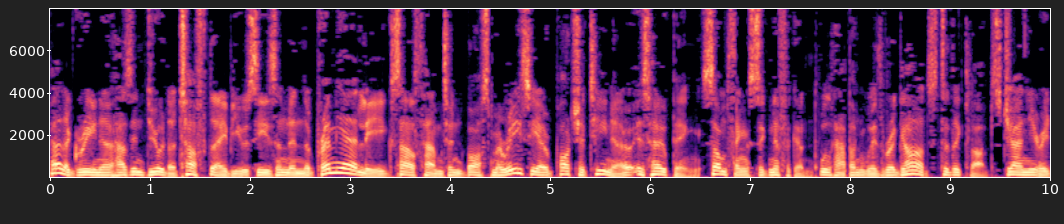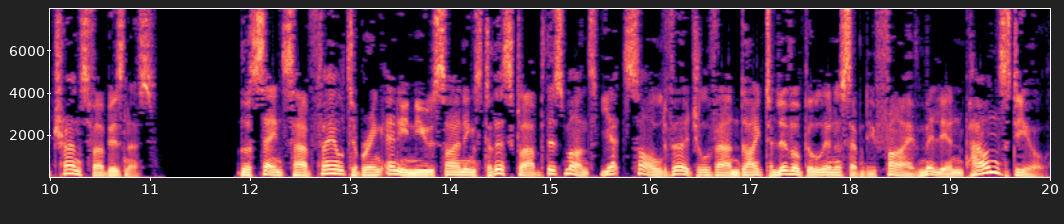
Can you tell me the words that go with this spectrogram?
Pellegrino has endured a tough debut season in the Premier League. Southampton boss Mauricio Pochettino is hoping something significant will happen with regards to the club's January transfer business. The Saints have failed to bring any new signings to this club this month, yet sold Virgil van Dijk to Liverpool in a £75 million deal.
